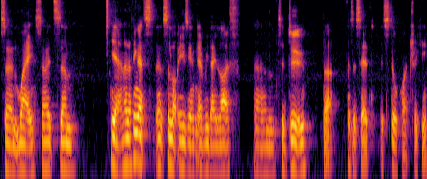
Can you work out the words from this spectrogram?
a certain way. So it's um yeah, and I think that's that's a lot easier in everyday life um, to do. But as I said, it's still quite tricky.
